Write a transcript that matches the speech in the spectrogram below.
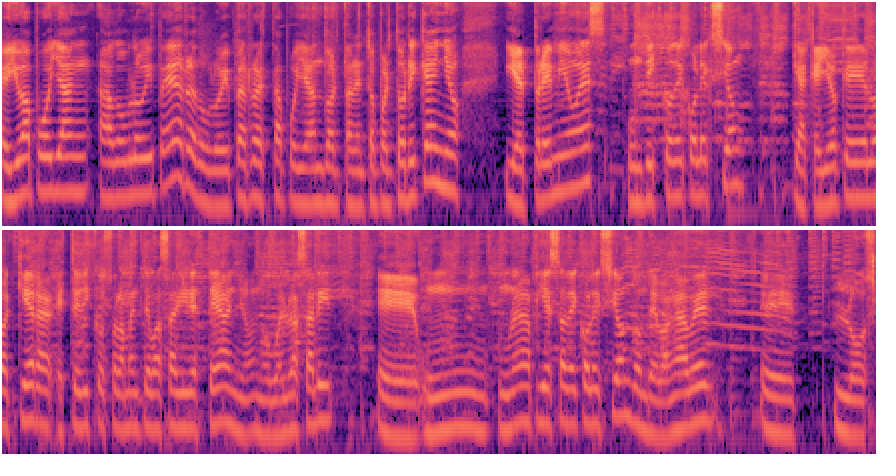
Ellos apoyan a WIPR, WIPR está apoyando al talento puertorriqueño y el premio es un disco de colección que aquello que lo adquiera, este disco solamente va a salir este año, no vuelve a salir, eh, un- una pieza de colección donde van a ver eh, los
